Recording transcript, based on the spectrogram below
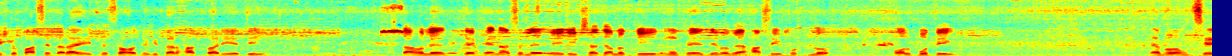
একটু পাশে দাঁড়ায়, একটু সহযোগিতার হাত বাড়িয়ে দিই। তাহলে দেখেন আসলে এই রিক্সা চালকটির মুখে যেভাবে হাসি ফুটলো, অল্পতেই। এবং সে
